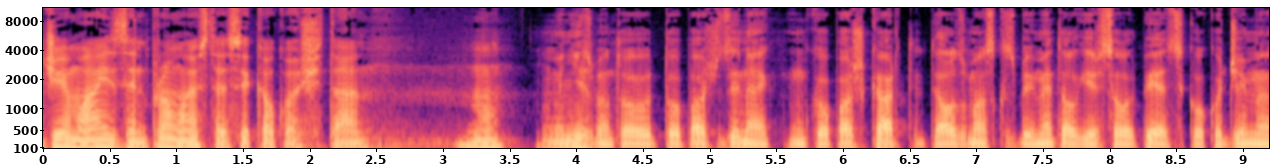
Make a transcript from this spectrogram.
džima aizina prom, lai uztaisītu kaut ko šitādu. Nu, Viņi izmanto to pašu dzinēju, ko pašu kārti daudz maz, kas bija Metal Gear Solid 5, ko, ko Džima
